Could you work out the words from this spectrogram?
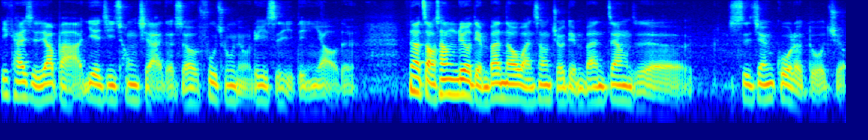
一开始要把业绩冲起来的时候，付出努力是一定要的。那早上六点半到晚上九点半这样子的时间过了多久？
